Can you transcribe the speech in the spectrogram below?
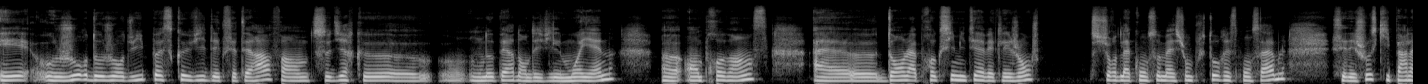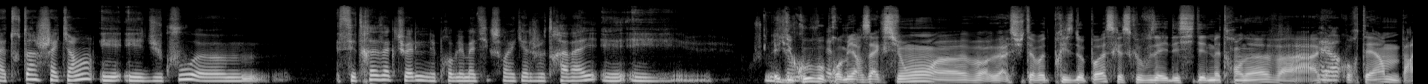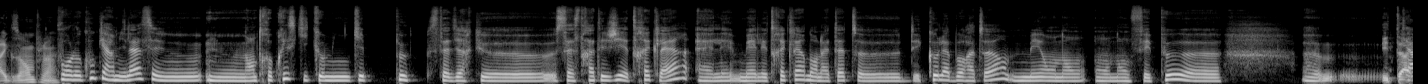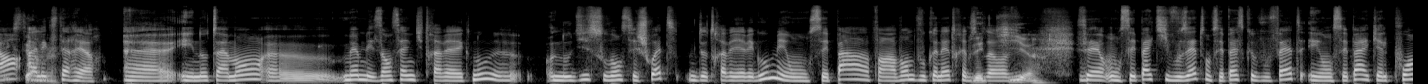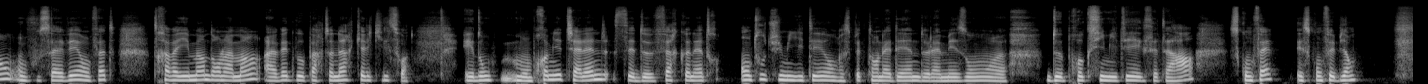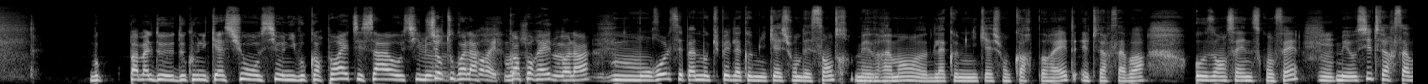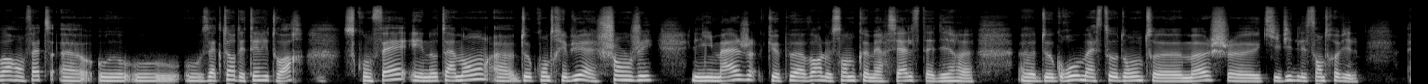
Et au jour d'aujourd'hui, post-Covid, etc., enfin, se dire que euh, on opère dans des villes moyennes, euh, en province, euh, dans la proximité avec les gens, sur de la consommation plutôt responsable. C'est des choses qui parlent à tout un chacun et, et du coup, euh, c'est très actuel les problématiques sur lesquelles je travaille et, et et du coup, vos premières actions euh, suite à votre prise de poste, qu'est-ce que vous avez décidé de mettre en œuvre à, à court terme, par exemple? Pour le coup, Carmila, c'est une, une, entreprise qui communiquait C'est-à-dire que sa stratégie est très claire, mais elle est très claire dans la tête euh, des collaborateurs, mais on en, on en fait peu. Euh, à l'extérieur. Euh, et notamment, euh, même les enseignes qui travaillent avec nous euh, nous disent souvent c'est chouette de travailler avec vous, mais on ne sait pas, enfin avant de vous connaître et de vous, vous avoir vu, on ne sait pas qui vous êtes, on ne sait pas ce que vous faites et on ne sait pas à quel point on vous savez en fait travailler main dans la main avec vos partenaires quels qu'ils soient. Et donc mon premier challenge, c'est de faire connaître en toute humilité, en respectant l'ADN de la maison, de proximité, etc. Ce qu'on fait et ce qu'on fait bien pas mal de, de, communication aussi au niveau corporate, c'est ça aussi le surtout voilà, corporate. Moi, corporate, je, voilà. Mon rôle c'est pas de m'occuper de la communication des centres, mais mmh. vraiment de la communication corporate et de faire savoir aux enseignes ce qu'on fait, mmh. mais aussi de faire savoir en fait euh, aux, aux, acteurs des territoires ce qu'on fait et notamment euh, de contribuer à changer l'image que peut avoir le centre commercial, c'est-à-dire euh, de gros mastodontes moches qui vident les centres-villes.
